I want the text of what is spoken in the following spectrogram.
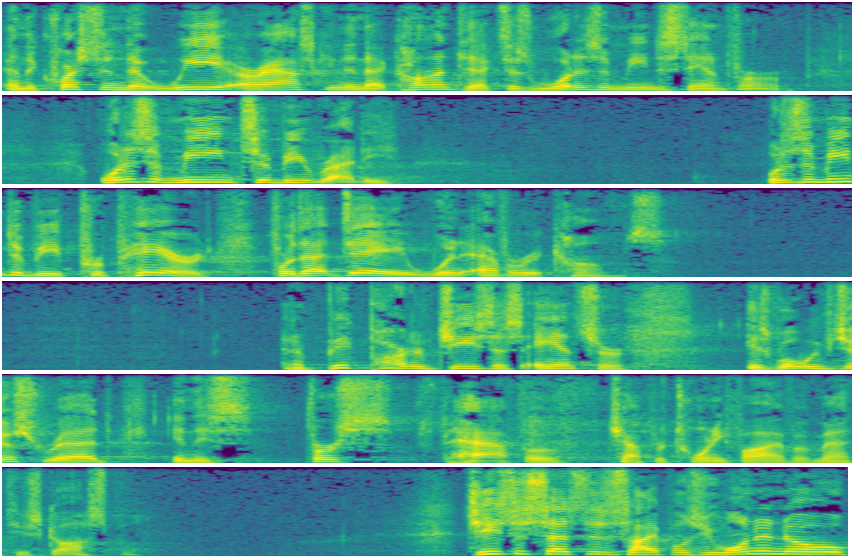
and the question that we are asking in that context, is what does it mean to stand firm? What does it mean to be ready? What does it mean to be prepared for that day whenever it comes? And a big part of Jesus' answer is what we've just read in this first half of chapter 25 of Matthew's gospel. Jesus says to the disciples, You want to know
